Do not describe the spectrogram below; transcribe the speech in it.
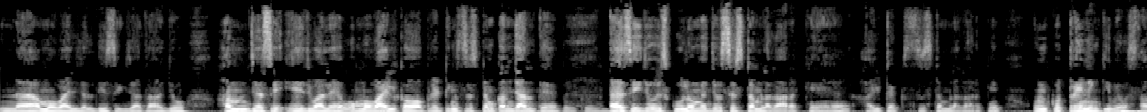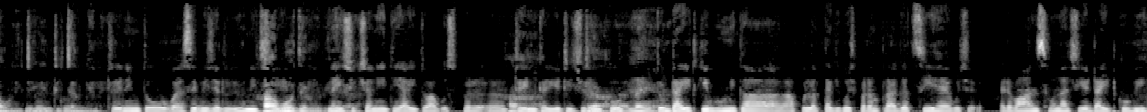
नया मोबाइल जल्दी सीख जाता है। जो हम जैसे एज वाले हैं वो मोबाइल का ऑपरेटिंग सिस्टम कम जानते हैं। ऐसे जो स्कूलों में जो सिस्टम लगा रखे हैं हाईटेक सिस्टम लगा रखे हैं उनको ट्रेनिंग की व्यवस्था होनी चाहिए टीचर के लिए। ट्रेनिंग तो वैसे भी ज़रूरी होनी हाँ, चाहिए। हाँ, वो ज़रूरी नई शिक्षा नीति आई तो आप उस पर हाँ, ट्रेन करिए टीचरों को। तो डाइट की भूमिका आपको लगता है कि कुछ परंपरागत सी है कुछ एडवांस होना चाहिए डाइट को भी?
